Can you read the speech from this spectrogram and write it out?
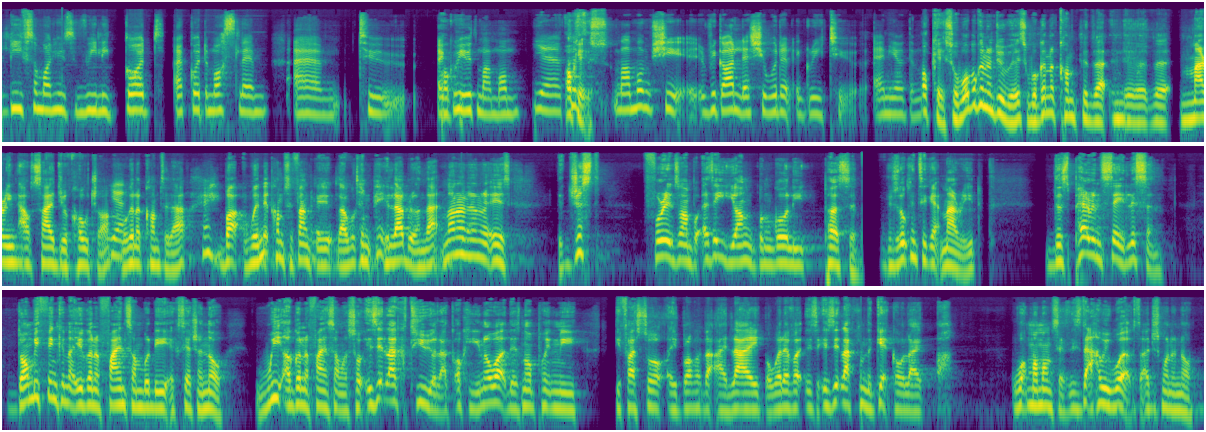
leave someone who's really good, a good Muslim, um, to agree Okay. with my mum. yeah Okay, 'cause s- my mom she regardless she wouldn't agree to any of them Okay, so what we're gonna do is we're gonna come to the uh, the marrying outside your culture. Yeah. We're gonna come to that. Okay. But when it comes to family, like we can elaborate on that. No, no, no, no. It is just for example, as a young Bengali person who's looking to get married, does parents say, "Listen, don't be thinking that you're gonna find somebody, etc." No, we are gonna find someone. So is it like to you? You're like, okay, you know what? There's no point in me if I saw a brother that I like or whatever. Is is it like from the get go, like ah, what my mom says? Is that how it works? I just want to know.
